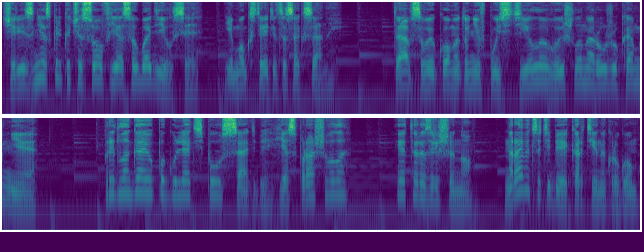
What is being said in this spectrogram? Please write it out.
Через несколько часов я освободился и мог встретиться с Оксаной. Та в свою комнату не впустила, вышла наружу ко мне — «Предлагаю погулять по усадьбе», я спрашивала. «Это разрешено. Нравится тебе картина кругом?»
